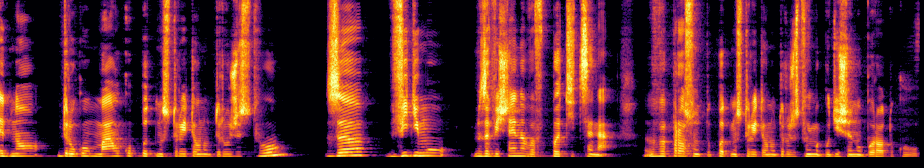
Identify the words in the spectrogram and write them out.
едно друго малко пътно-строително дружество за видимо завишена в пъти цена. Въпросното пътно-строително дружество има годишен оборот около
